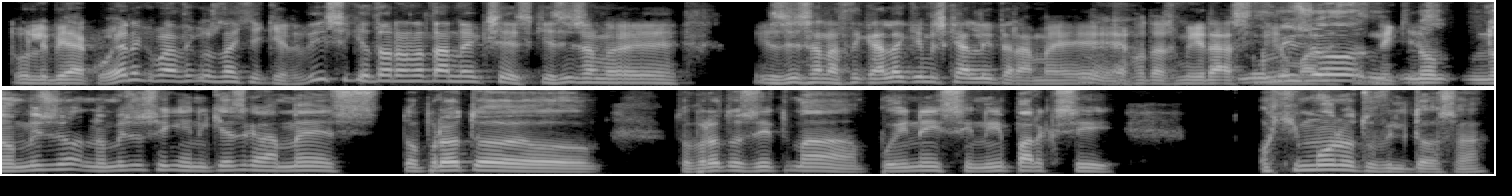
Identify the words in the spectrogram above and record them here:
του Ολυμπιακού ένα και ο Παναθηναϊκός να είχε κερδίσει και τώρα να ήταν εξή. Και ζήσαμε Ζήσαν αυτοί καλά και εμείς καλύτερα με, ναι. έχοντας μοιράσει νομίζω, τις νο, νομίζω, νομίζω σε γενικές γραμμές το πρώτο, το πρώτο ζήτημα που είναι η συνύπαρξη όχι μόνο του Βιλντόσα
